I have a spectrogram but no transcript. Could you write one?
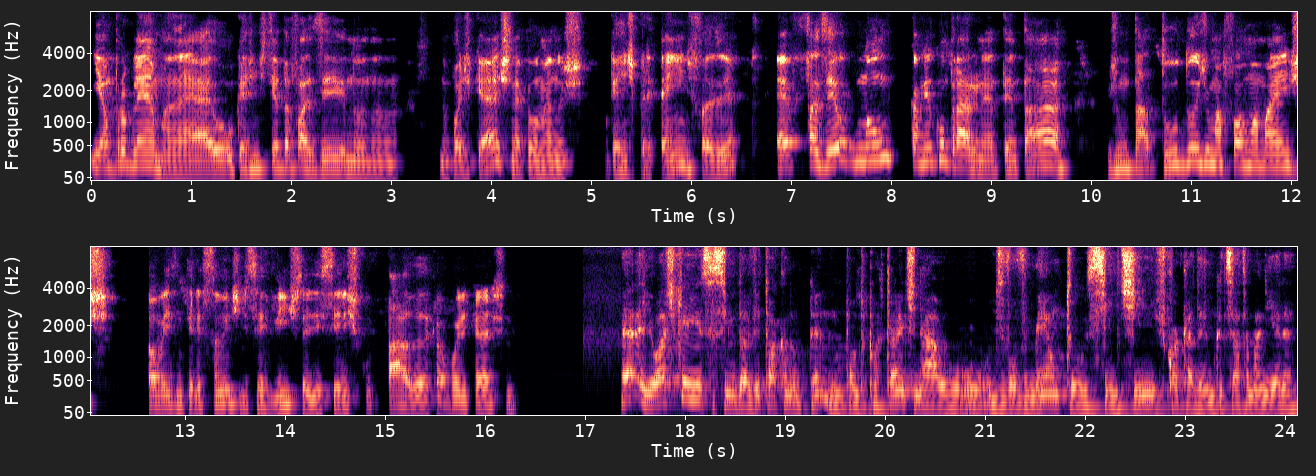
E é um problema, né? O que a gente tenta fazer no, no, no podcast, né? Pelo menos o que a gente pretende fazer, é fazer um caminho contrário, né? Tentar juntar tudo de uma forma mais talvez interessante de ser vista, de ser escutada daquela podcast. É, eu acho que é isso, assim, o Davi toca num, num ponto importante, né, o, o, desenvolvimento científico, acadêmico, de certa maneira,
